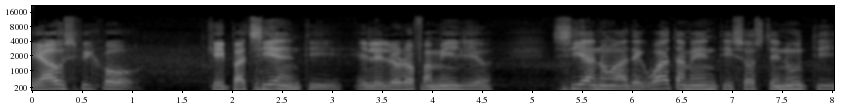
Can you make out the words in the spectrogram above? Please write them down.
E auspico che i pazienti e le loro famiglie siano adeguatamente sostenuti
